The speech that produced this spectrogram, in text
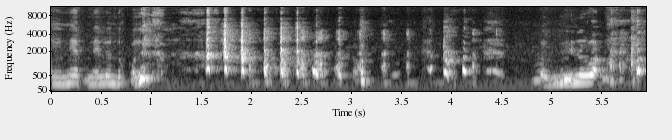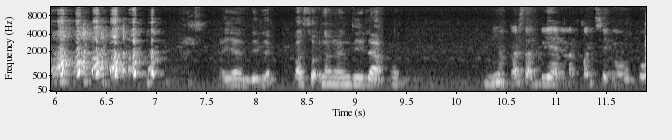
Mainit, nilunok ko na lang. Pag dinuwa ko. Ayan, dila, pasok na ng dila ko. Yung kasabihan na pag sinubo.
